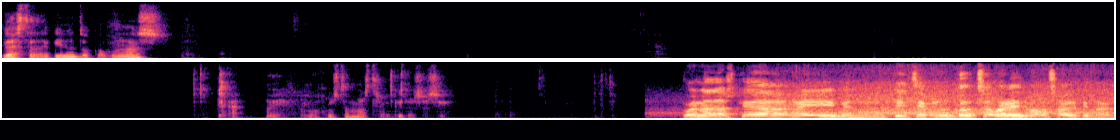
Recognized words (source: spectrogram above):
Ya está, de aquí no toco más. Ahí, abajo están más tranquilos así. Pues nada, os quedan ahí 15 minutos, chavales. Vamos a ver qué tal.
